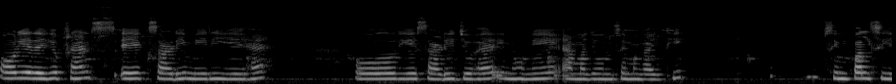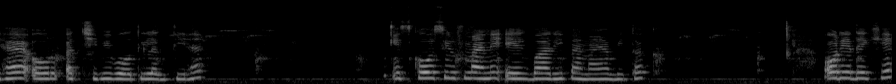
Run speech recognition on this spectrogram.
और ये देखिए फ्रेंड्स, एक साड़ी मेरी ये है और ये साड़ी जो है इन्होंने अमेज़ोन से मंगाई थी। सिंपल सी है और अच्छी भी बहुत ही लगती है। इसको सिर्फ़ मैंने एक बार ही पहना है अभी तक। और ये देखिए,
